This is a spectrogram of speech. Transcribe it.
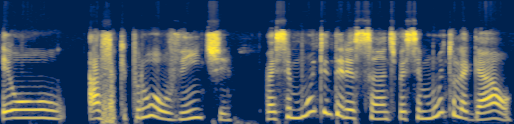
eu acho que para o ouvinte vai ser muito interessante, vai ser muito legal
